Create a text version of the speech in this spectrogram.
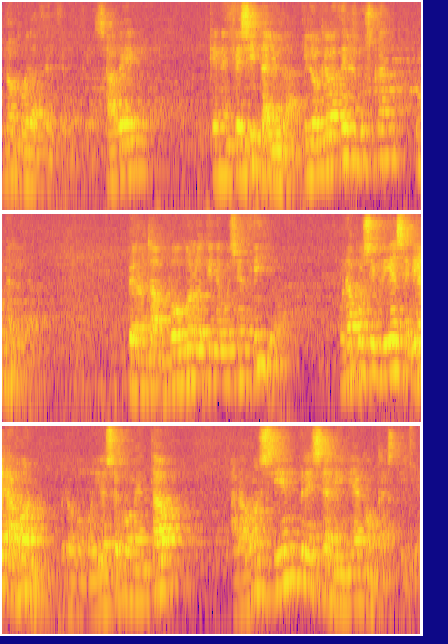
no puede hacer frente, sabe que necesita ayuda y lo que va a hacer es buscar una aliado. Pero tampoco lo tiene muy sencillo. Una posibilidad sería Aragón, pero como ya os he comentado, Aragón siempre se alinea con Castilla.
